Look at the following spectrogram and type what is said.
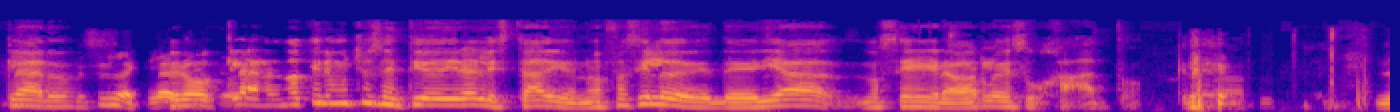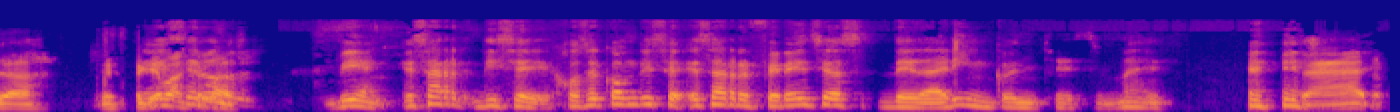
Claro. Esa es la clásica. Pero claro, no tiene mucho sentido ir al estadio, ¿no? Fácil lo de- debería, no sé, grabarlo de su jato. Ya. Este, ¿Qué más? Bien, esa dice, José Com dice, esas referencias de Darín, conches, madre. Claro.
